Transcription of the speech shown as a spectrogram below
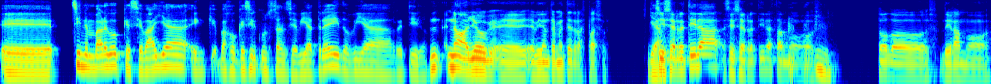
Eh, sin embargo, que se vaya en qué- bajo qué circunstancia, vía trade o vía retiro. No, yo eh, evidentemente traspaso. Si Ya. se retira, si se retira, estamos todos, digamos,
